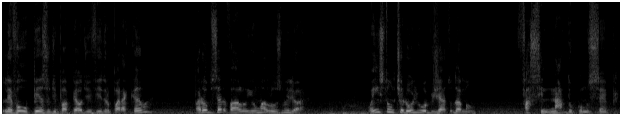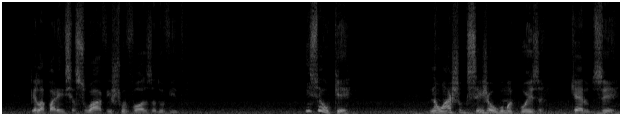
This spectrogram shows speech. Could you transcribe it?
Levou o peso de papel de vidro para a cama para observá-lo em uma luz melhor. Winston tirou-lhe o objeto da mão, fascinado como sempre pela aparência suave e chuvosa do vidro. Isso é o quê? Não acho que seja alguma coisa, quero dizer.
